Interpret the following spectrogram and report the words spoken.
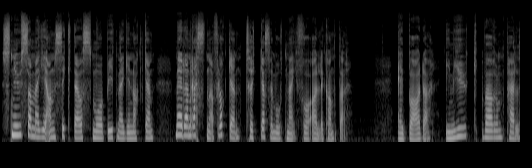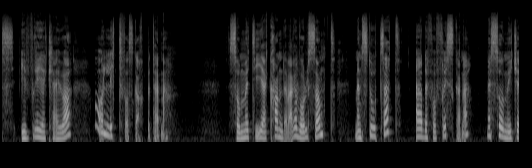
snuser meg i ansiktet og småbiter meg i nakken, medan resten av flokken trykker seg mot meg fra alle kanter. Jeg bader i mjuk, varm pels, ivrige klauer og litt for skarpe tenner. Somme tider kan det være voldsomt, men stort sett er det forfriskende med så mye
